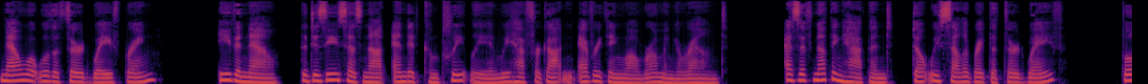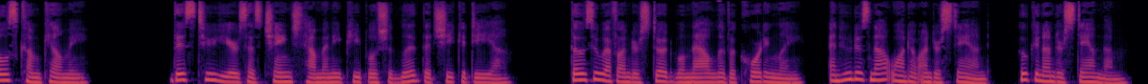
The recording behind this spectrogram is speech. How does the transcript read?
Now, what will the third wave bring? Even now, The disease has not ended completely and we have forgotten everything while roaming around. As if nothing happened, don't we celebrate the third wave? Bulls come kill me. This two years has changed how many people should live that Shikadiya. Those who have understood will now live accordingly, and who does not want to understand, who can understand them?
